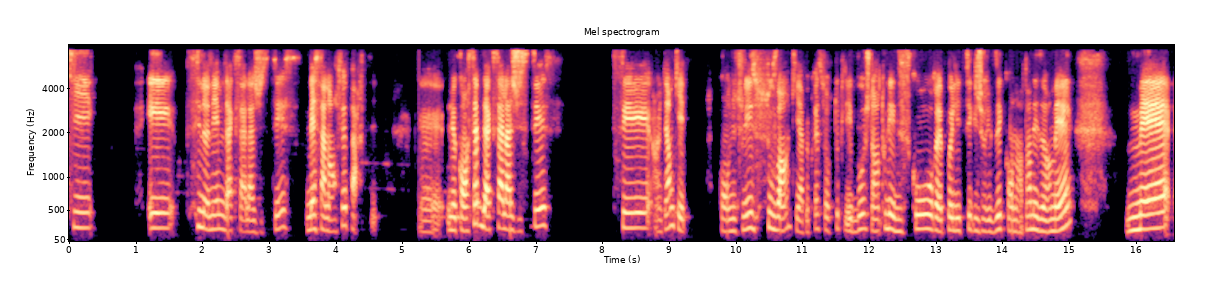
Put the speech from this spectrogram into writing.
qui est synonyme d'accès à la justice, mais ça en fait partie. Euh, le concept d'accès à la justice, c'est un terme qui est qu'on utilise souvent, qui est à peu près sur toutes les bouches, dans tous les discours euh, politiques, juridiques qu'on entend désormais, mais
